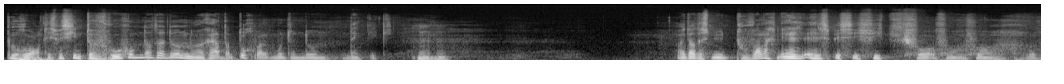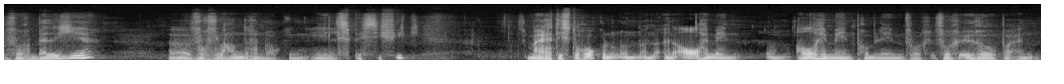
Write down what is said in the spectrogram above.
begonnen. Het is misschien te vroeg om dat te doen, maar we gaan dat toch wel moeten doen, denk ik. Maar dat is nu toevallig heel, heel specifiek voor, voor, voor, voor België, uh, voor Vlaanderen ook heel specifiek. Maar het is toch ook een, een, een, algemeen, een algemeen probleem voor, voor Europa en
